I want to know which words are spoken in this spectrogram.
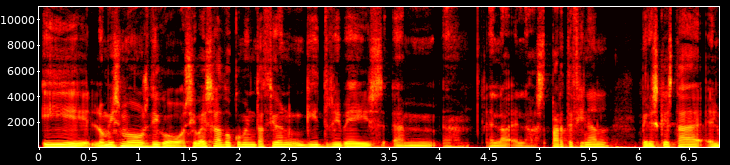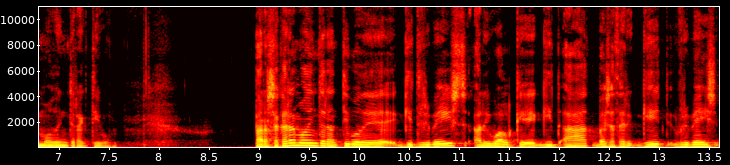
Y lo mismo os digo, si vais a la documentación Git Rebase em, en, la, en la parte final, veréis que está el modo interactivo. Para sacar el modo interactivo de Git Rebase, al igual que Git Add, vais a hacer Git Rebase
